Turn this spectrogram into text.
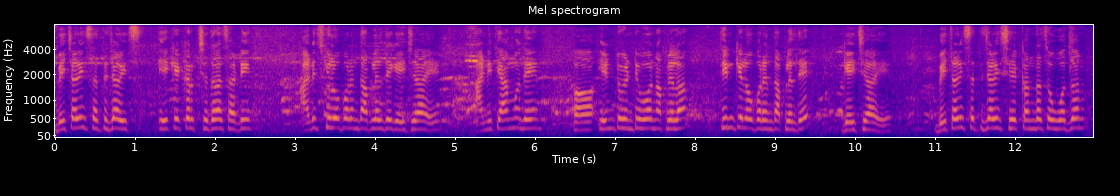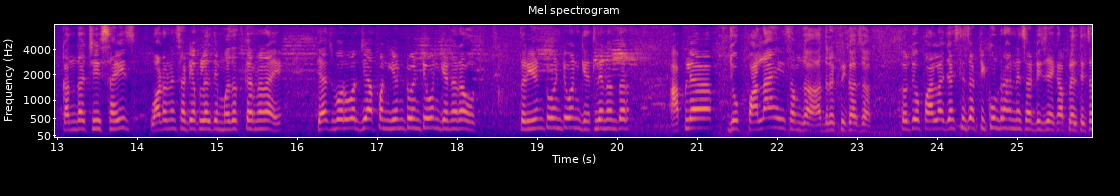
बेचाळीस सत्तेचाळीस एक एकर क्षेत्रासाठी अडीच किलोपर्यंत आपल्याला ते घ्यायचे आहे. आणि त्यामध्ये एन ट्वेंटी वन आपल्याला तीन किलोपर्यंत आपल्याला ते घ्यायचे आहे. बेचाळीस सत्तेचाळीस हे कंदाचं वजन कंदाची साईज वाढवण्यासाठी आपल्याला ते मदत करणार आहे. त्याचबरोबर जे आपण एन ट्वेंटी वन घेणार आहोत तर एन ट्वेंटी वन घेतल्यानंतर आपल्या जो पाला आहे समजा अद्रक पिकाचा तर तो पाला जास्तीचा टिकून राहण्यासाठी जे आहे आपल्याला त्याचा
